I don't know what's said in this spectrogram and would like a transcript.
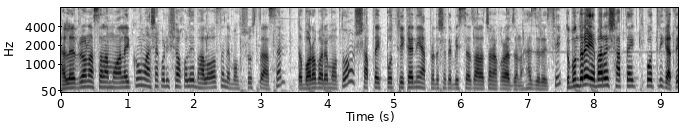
হ্যালো এভরিওয়ান, আসসালামু আলাইকুম। আশা করি সকলে ভালো আছেন এবং সুস্থ আছেন। তো বরাবরের মতো সাপ্তাহিক পত্রিকা নিয়ে আপনাদের সাথে বিস্তারিত আলোচনা করার জন্য হাজির হয়েছি। তো বন্ধুরা এবারে সাপ্তাহিক পত্রিকাতে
